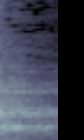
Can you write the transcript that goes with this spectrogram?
you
